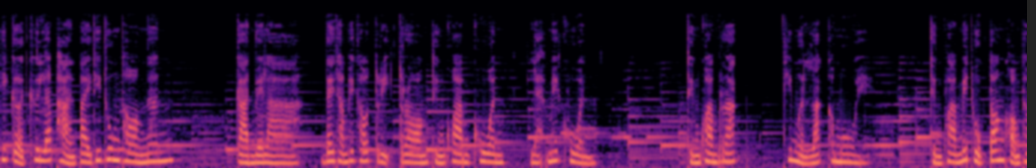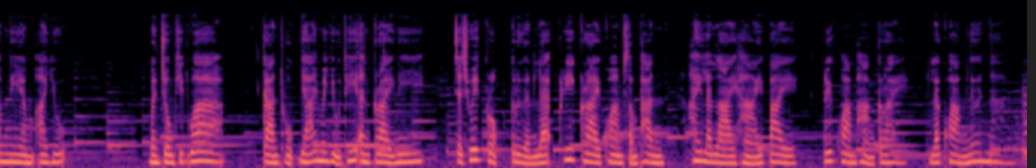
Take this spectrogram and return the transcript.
ที่เกิดขึ้นและผ่านไปที่ทุ่งทองนั้น การเวลาได้ทำให้เขาตริตรองถึงความควรและไม่ควร ถึงความรักที่เหมือนลักขโมย ถึงความไม่ถูกต้องของธรรมเนียมอายุ บรรจงคิดว่า การถูกย้ายมาอยู่ที่อันไกลนี้ จะช่วยกลบเกลื่อนและคลี่คลายความสัมพันธ์ให้ละลายหายไปด้วยความห่างไกลและความเนิ่นนาน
